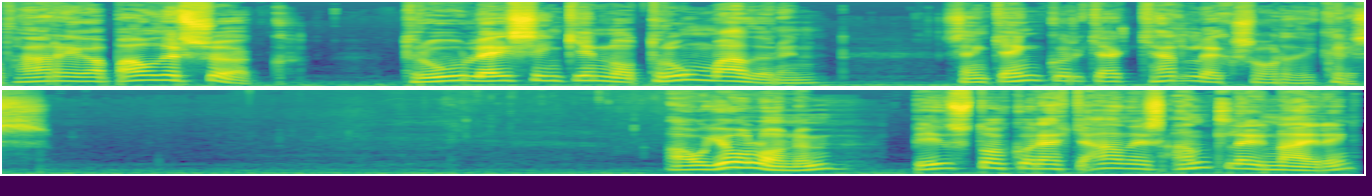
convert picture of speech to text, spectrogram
og það reyga báðir sög, trúleysingin og trúmaðurinn sem gengur gegn kærleiksorði kris. Á jólunum býðst okkur ekki aðeins andleg næring,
